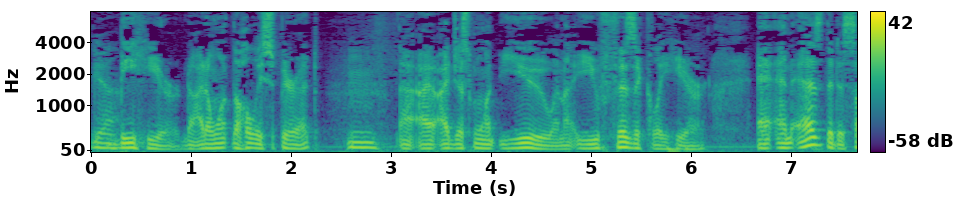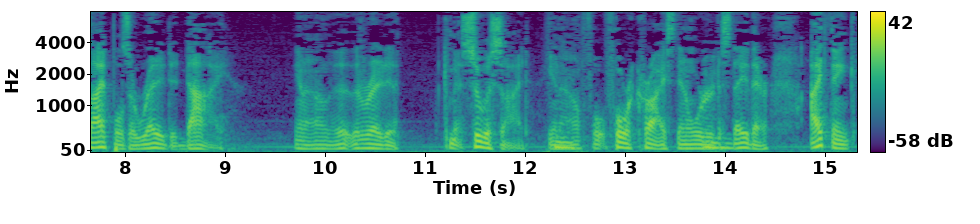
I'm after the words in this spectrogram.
Yeah. Be here. No, I don't want the Holy Spirit. Mm. I, I just want you and you physically here. And, and as the disciples are ready to die, you know, they're ready to commit suicide, you know, mm. for, for Christ in order to mm. stay there. I think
